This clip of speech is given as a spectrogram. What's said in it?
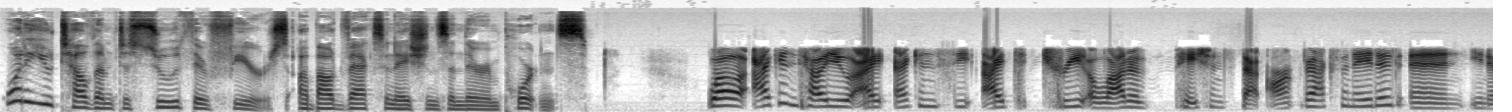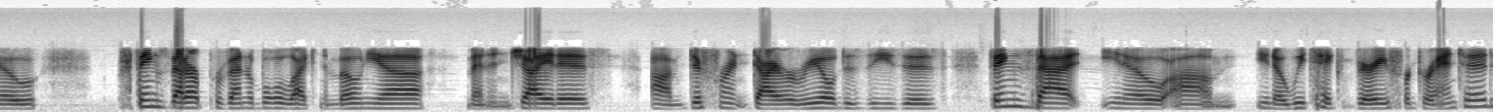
what do you tell them to soothe their fears about vaccinations and their importance? Well, I can tell you, I I can see I t- treat a lot of patients that aren't vaccinated, and you know, things that are preventable like pneumonia, meningitis, um, different diarrheal diseases, things that you know um, you know we take very for granted.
